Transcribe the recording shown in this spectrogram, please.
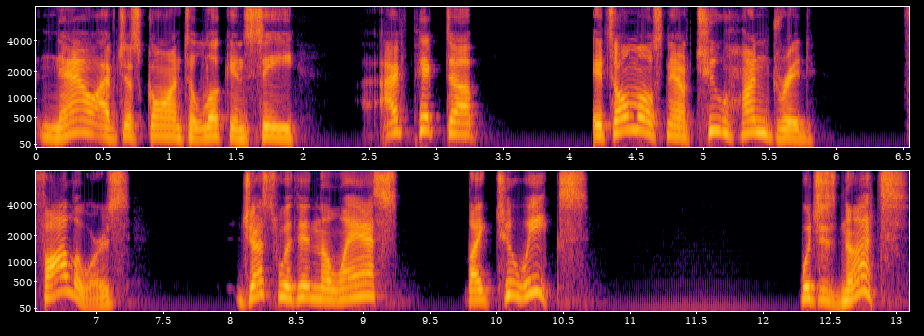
now I've just gone to look and see. I've picked up. It's almost now 200 followers just within the last like two weeks, which is nuts.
